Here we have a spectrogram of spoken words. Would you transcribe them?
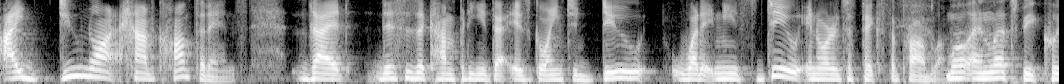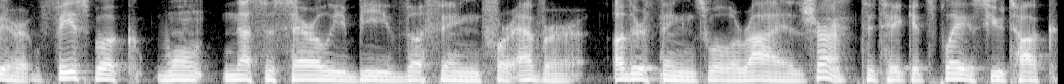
I do not have confidence that this is a company that is going to do what it needs to do in order to fix the problem. Well, and let's be clear Facebook won't necessarily be the thing forever. Other things will arise Sure. to take its place. You talk.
